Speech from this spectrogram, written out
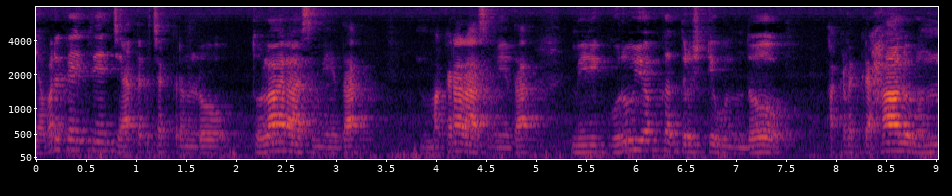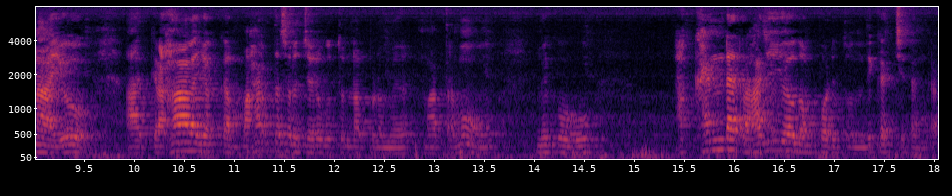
ఎవరికైతే జాతక చక్రంలో తులారాశి మీద మకర రాశి మీద మీ గురువు యొక్క దృష్టి ఉందో అక్కడ గ్రహాలు ఉన్నాయో ఆ గ్రహాల యొక్క మహర్దశలు జరుగుతున్నప్పుడు మాత్రము మీకు అఖండ రాజయోగం పడుతుంది ఖచ్చితంగా.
